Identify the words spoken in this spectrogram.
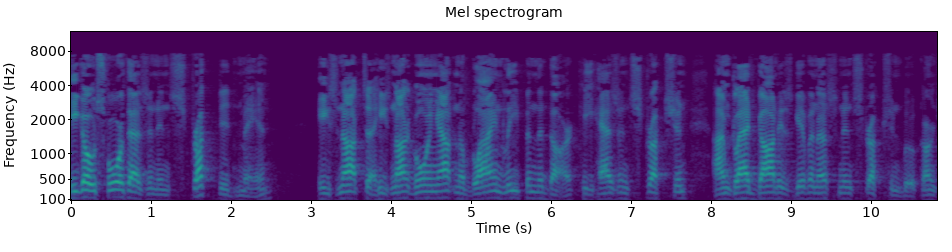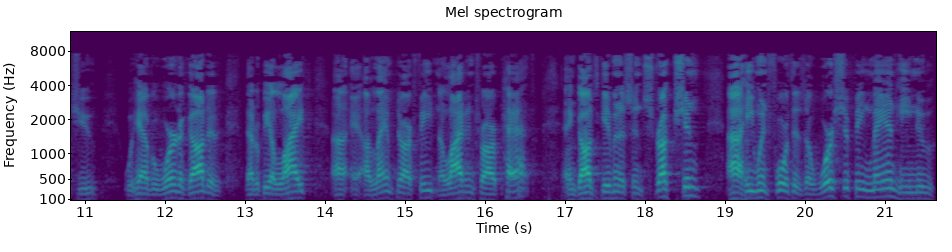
He goes forth as an instructed man. He's not, uh, he's not going out in a blind leap in the dark. He has instruction. I'm glad God has given us an instruction book, aren't you? We have a word of God that'll be a light, uh, a lamp to our feet and a light into our path. And God's given us instruction. Uh, he went forth as a worshiping man. He knew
